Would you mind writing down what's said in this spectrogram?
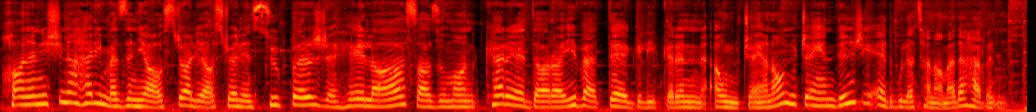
خانه نشین هری مزنیا استرالیا استرالین سوپر جهیلا سازومان کر دارایی و دگلی کرن او نوچه او نوچه دنجی اد بولتن آمده هبن.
